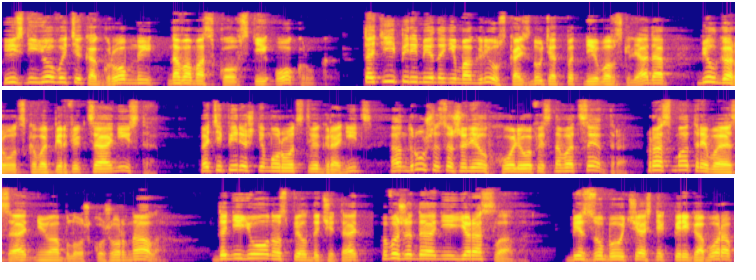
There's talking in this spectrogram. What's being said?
и из нее вытек огромный новомосковский округ. Такие перемены не могли ускользнуть от пытливого взгляда белгородского перфекциониста. О теперешнем уродстве границ Андруша сожалел в холле офисного центра, рассматривая заднюю обложку журнала. До нее он успел дочитать в ожидании Ярослава. Беззубый участник переговоров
